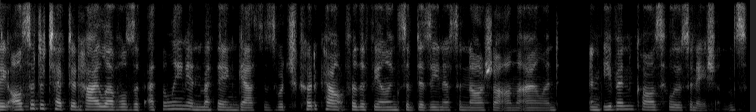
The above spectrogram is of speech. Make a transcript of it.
They also detected high levels of ethylene and methane gases, which could account for the feelings of dizziness and nausea on the island and even cause hallucinations.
